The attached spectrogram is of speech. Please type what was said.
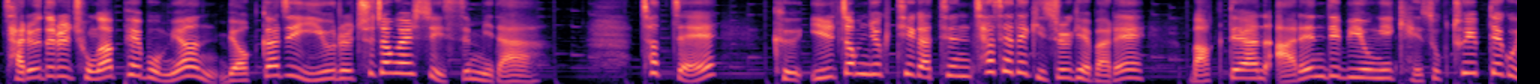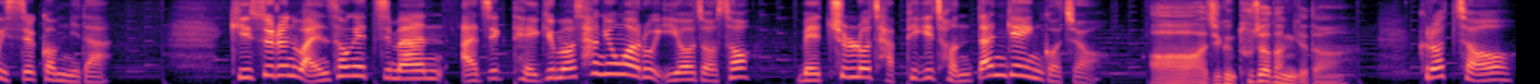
자료들을 종합해 보면 몇 가지 이유를 추정할 수 있습니다. 첫째, 그 1.6T 같은 차세대 기술 개발에 막대한 R&D 비용이 계속 투입되고 있을 겁니다. 기술은 완성했지만 아직 대규모 상용화로 이어져서 매출로 잡히기 전 단계인 거죠. 아, 아직은 투자 단계다. 그렇죠.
